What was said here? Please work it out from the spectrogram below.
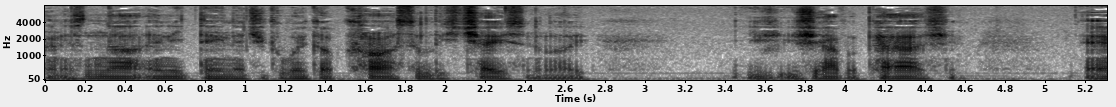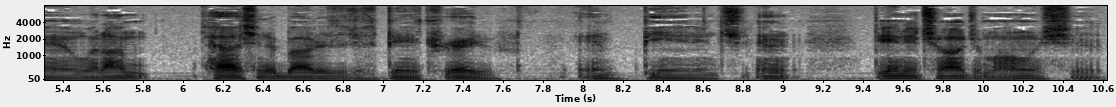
and it's not anything that you can wake up constantly chasing. Like you, you should have a passion, and what I'm passionate about is just being creative and being in and being in charge of my own shit.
